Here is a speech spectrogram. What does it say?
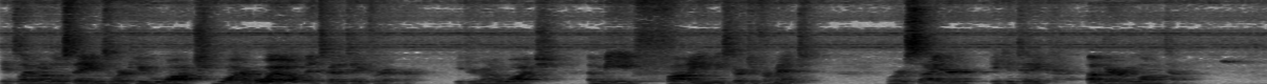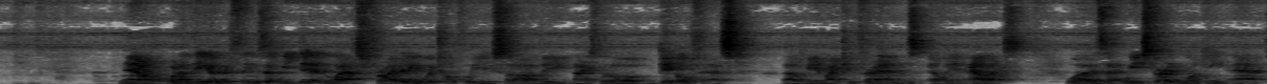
It's like one of those things where if you watch water boil, it's going to take forever. If you're going to watch a mead finally start to ferment, or a cider, it can take a very long time. Now, one of the other things that we did last Friday, which hopefully you saw the nice little giggle fest of me and my two friends, Ellie and Alex, was that we started looking at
